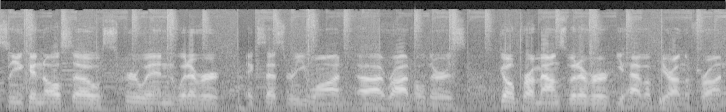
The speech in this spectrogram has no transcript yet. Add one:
so you can also screw in whatever accessory you want, rod holders, GoPro mounts, whatever you have up here on the front.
